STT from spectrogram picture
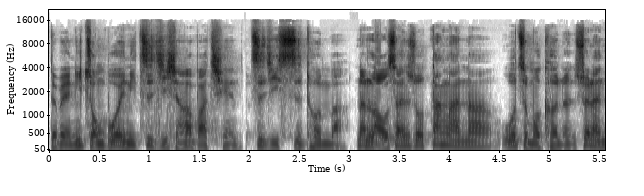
对不对？你总不会。”你自己想要把钱自己私吞吧？那老三说：“当然啦，我怎么可能？虽然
